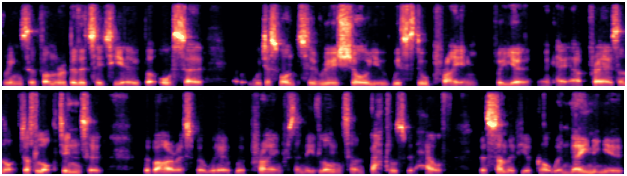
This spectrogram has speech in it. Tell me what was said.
brings a vulnerability to you, but also uh, we just want to reassure you we're still praying for you. Okay, our prayers are not just locked into the virus, but we're, we're praying for some of these long term battles with health that some of you have got. We're naming you,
